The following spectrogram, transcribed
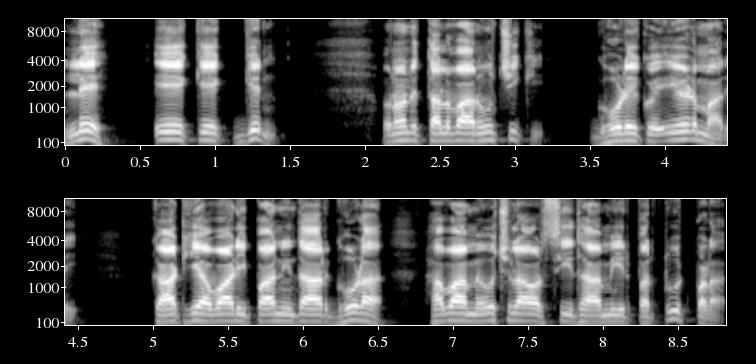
ले, एक एक गिन। उन्होंने तलवार ऊँची की, घोड़े को एड़ मारी। काठियावाड़ी पानीदार घोड़ा हवा में उछला और सीधा अमीर पर टूट पड़ा।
